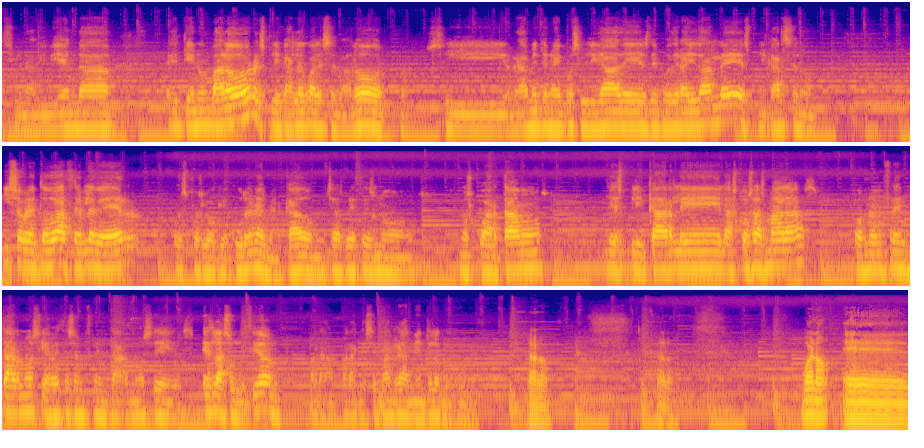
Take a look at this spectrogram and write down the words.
si una vivienda tiene un valor, explicarle cuál es el valor si realmente no hay posibilidades de poder ayudarle, explicárselo. Y sobre todo hacerle ver pues, pues lo que ocurre en el mercado. Muchas veces nos, nos coartamos de explicarle las cosas malas por no enfrentarnos y a veces enfrentarnos es, es la solución para, para, que sepan realmente lo que ocurre. Claro, claro. Bueno, eh,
